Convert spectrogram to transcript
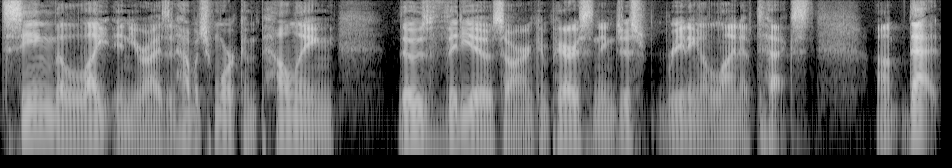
seeing the light in your eyes and how much more compelling those videos are in comparison to just reading a line of text. Um, that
